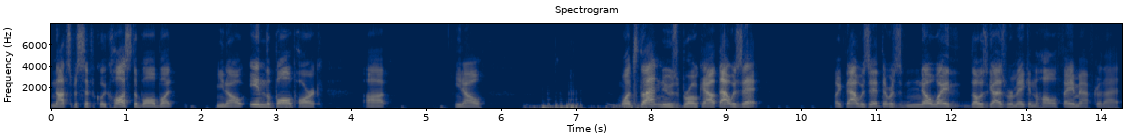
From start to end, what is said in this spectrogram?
not specifically clostebol, but you know, in the ballpark. Uh, you know, once that news broke out, that was it. Like that was it. There was no way those guys were making the Hall of Fame after that.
